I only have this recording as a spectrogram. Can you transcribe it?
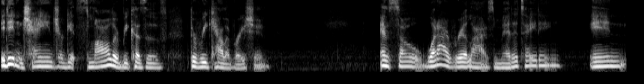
It didn't change or get smaller because of the recalibration. And so what I realized meditating in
